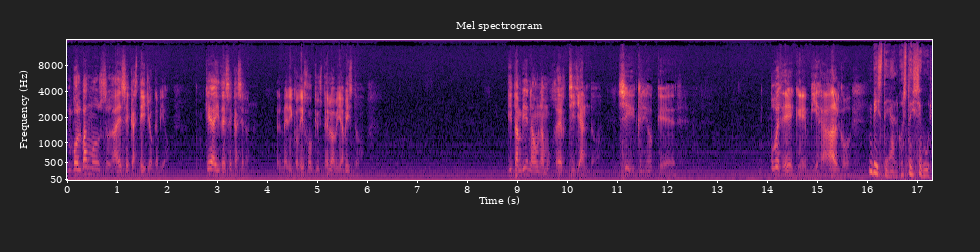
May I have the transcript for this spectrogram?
Volvamos a ese castillo que vio. ¿Qué hay de ese caserón? El médico dijo que usted lo había visto. Y también a una mujer chillando. Sí, creo que... Puede que viera algo. Viste algo, estoy segura.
